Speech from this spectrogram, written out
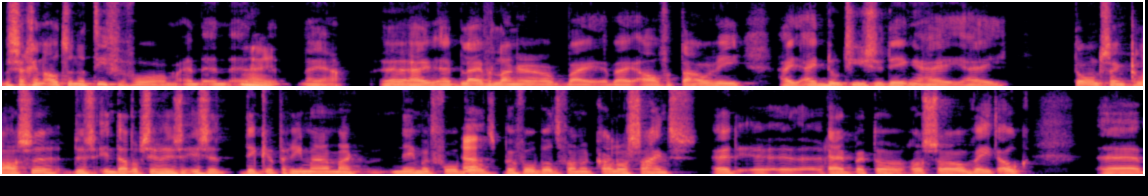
er zijn geen alternatieven voor hem. En, en, en nee. nou ja, hij, hij blijft langer ook bij, bij Alfa Tauri. Hij, hij doet deze dingen. Hij, hij toont zijn klasse. Dus in dat opzicht is, is het dikke prima. Maar neem het voorbeeld ja. bijvoorbeeld van een Carlos Sainz. He, uh, rijdt bij Toro Rosso, weet ook. Uh,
